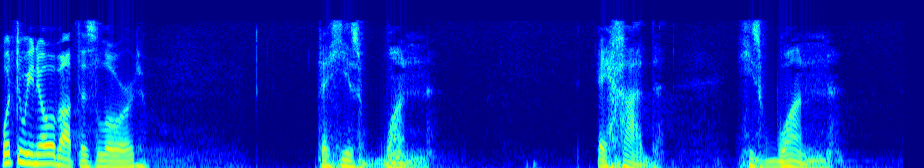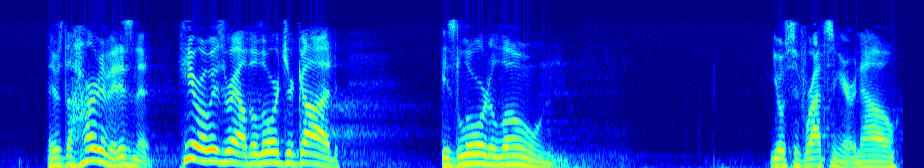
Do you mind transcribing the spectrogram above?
What do we know about this Lord? That He is one. Ehad. He's one. There's the heart of it, isn't it? Hear, O Israel, the Lord your God is Lord alone. Joseph Ratzinger, now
